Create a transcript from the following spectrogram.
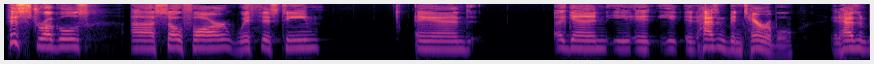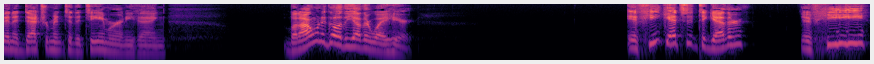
his struggles uh, so far with this team, and again, it, it it hasn't been terrible. It hasn't been a detriment to the team or anything. But I want to go the other way here. If he gets it together, if he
